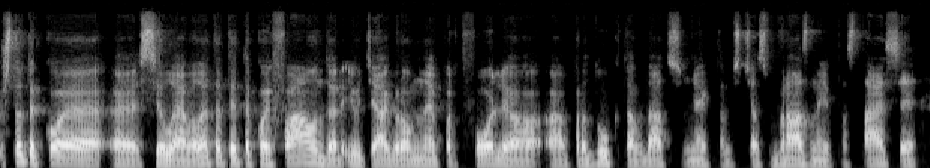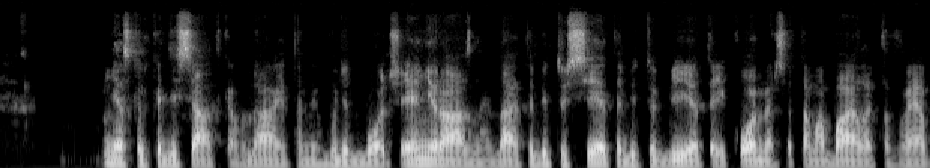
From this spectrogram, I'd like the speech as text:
Что такое э, C-level? Это ты такой фаундер, и у тебя огромное портфолио э, продуктов, да, у меня их там сейчас в разной ипостаси, несколько десятков, да, и там их будет больше. И они разные, да, это B2C, это B2B, это e-commerce, это mobile, это веб,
